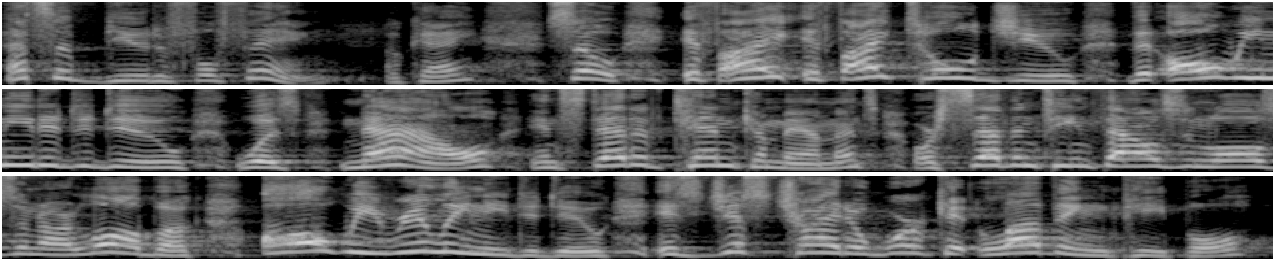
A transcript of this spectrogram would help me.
that's a beautiful thing, okay? So if I, if I told you that all we needed to do was now, instead of 10 commandments or 17,000 laws in our law book, all we really need to do is just try to work at loving people,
